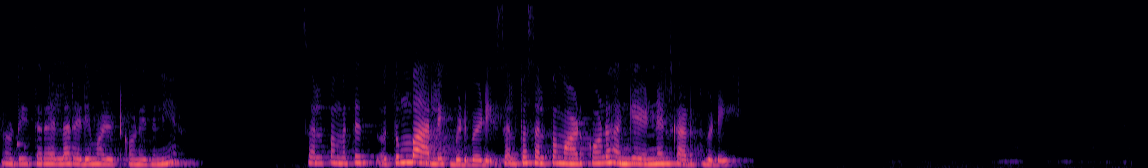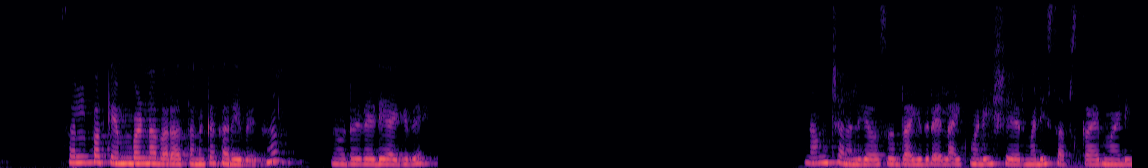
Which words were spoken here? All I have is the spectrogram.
ನೋಡಿರಿ ಈ ಥರ ಎಲ್ಲ ರೆಡಿ ಮಾಡಿ ಇಟ್ಕೊಂಡಿದ್ದೀನಿ ಸ್ವಲ್ಪ ಮತ್ತೆ ತುಂಬ ಆರ್ಲಿಕ್ಕೆ ಬಿಡಬೇಡಿ. ಸ್ವಲ್ಪ ಸ್ವಲ್ಪ ಮಾಡಿಕೊಂಡು ಹಾಗೆ ಎಣ್ಣೆಲಿ ಕರೆದ್ಬಿಡಿ. ಸ್ವಲ್ಪ ಕೆಂಬಣ್ಣ ಬರೋ ತನಕ ಕರಿಬೇಕು. ನೋಡಿರಿ ರೆಡಿಯಾಗಿದೆ ನಮ್ಮ ಚಾನಲ್ಗೆ ಹೊಸಬ್ರಾಗಿದ್ದರೆ ಲೈಕ್ ಮಾಡಿ ಶೇರ್ ಮಾಡಿ ಸಬ್ಸ್ಕ್ರೈಬ್ ಮಾಡಿ.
